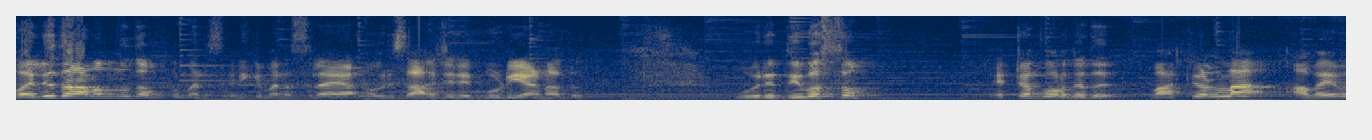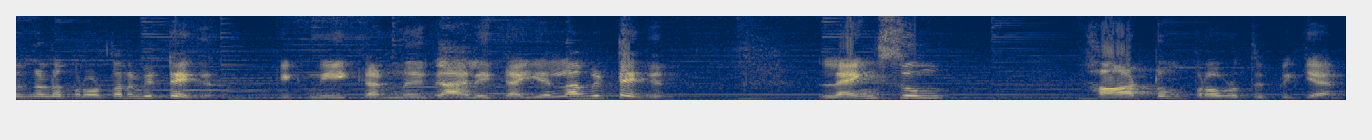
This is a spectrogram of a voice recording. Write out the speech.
വലുതാണെന്ന് നമുക്ക് മനസ്സ് എനിക്ക് മനസ്സിലായ ഒരു സാഹചര്യം കൂടിയാണത്. ഒരു ദിവസം ഏറ്റവും കുറഞ്ഞത് ബാക്കിയുള്ള അവയവങ്ങളുടെ പ്രവർത്തനം വിട്ടേക്ക്. കിഡ്നി കണ്ണ് കാൽ കൈ എല്ലാം വിട്ടേക്ക്. ലങ്സും ഹാർട്ടും പ്രവർത്തിപ്പിക്കാൻ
